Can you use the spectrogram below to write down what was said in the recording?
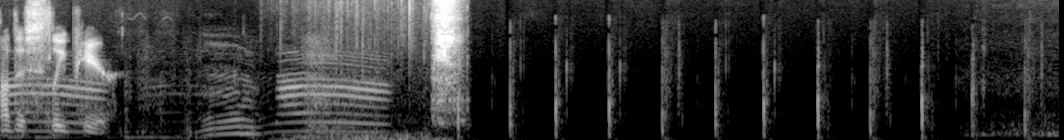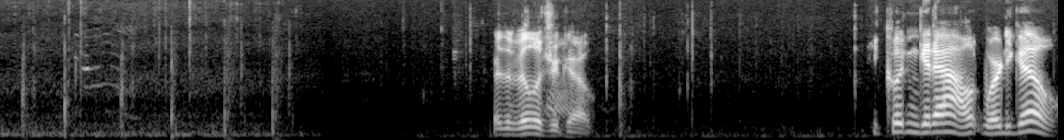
I'll just sleep here. Where'd the villager go? He couldn't get out. Where'd he go?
